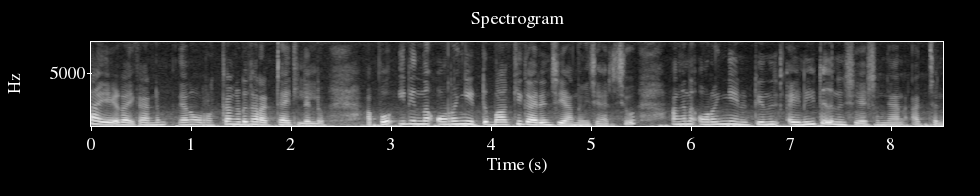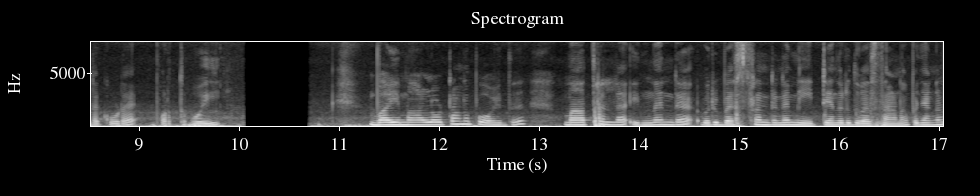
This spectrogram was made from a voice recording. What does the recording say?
ടയേർഡായി കാരണം ഞാൻ ഉറക്കം അങ്ങോട്ട് കറക്റ്റ് ആയിട്ടില്ലല്ലോ. അപ്പോൾ ഇനി ഇന്ന് ഉറങ്ങിയിട്ട് ബാക്കി കാര്യം ചെയ്യാമെന്ന് വിചാരിച്ചു. അങ്ങനെ ഉറങ്ങി എണീറ്റ് എണീറ്റതിന് ശേഷം ഞാൻ അച്ഛന്റെ കൂടെ പുറത്തു പോയി വൈമാളിലോട്ടാണ് പോയത്. മാത്രമല്ല ഇന്ന് എന്റെ ഒരു ബെസ്റ്റ് ഫ്രണ്ടിനെ മീറ്റ് ചെയ്യുന്ന ഒരു ദിവസമാണ്. അപ്പോൾ ഞങ്ങൾ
